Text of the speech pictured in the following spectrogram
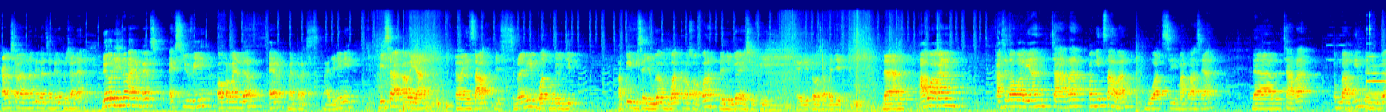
Kalian bisa nanti lihat sendiri tulisannya The Original Airbeds XUV Overlander Air Mattress. Nah, jadi ini bisa kalian uh, install. Sebenarnya ini buat mobil Jeep, tapi bisa juga buat crossover dan juga SUV kayak gitu sahabat Jeep. Dan aku akan kasih tahu kalian cara penginstalan buat si matrasnya dan cara kembangin dan juga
